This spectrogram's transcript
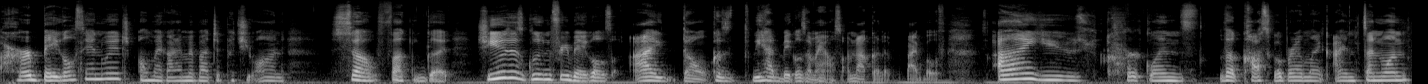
her bagel sandwich oh my god i'm about to put you on so fucking good. She uses gluten free bagels. I don't because we had bagels at my house. I'm not gonna buy both. I use Kirkland's the Costco brand like Einstein one,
